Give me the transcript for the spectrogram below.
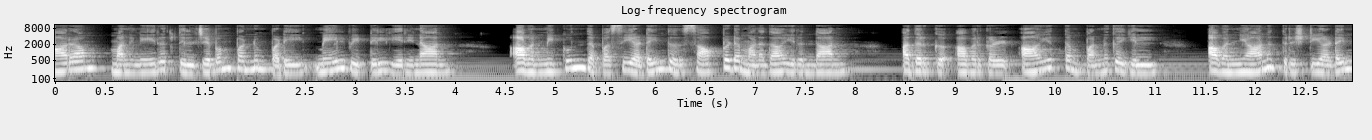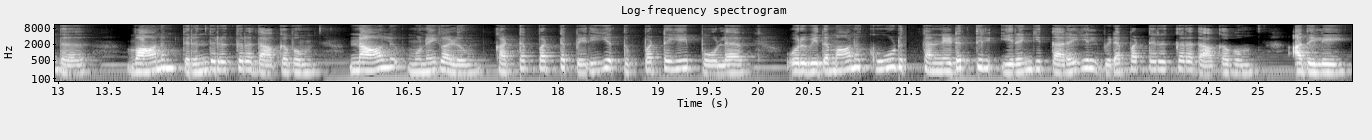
ஆறாம் மணி நேரத்தில் ஜெபம் பண்ணும்படி மேல் வீட்டில் ஏறினான். அவன் மிகுந்த பசியடைந்து சாப்பிட மனதாயிருந்தான். அதற்கு அவர்கள் ஆயத்தம் பண்ணுகையில் அவன் ஞான திருஷ்டி அடைந்து வானம் திறந்திருக்கிறதாகவும் நாலு முனைகளும் கட்டப்பட்ட பெரிய துப்பட்டையைப் போல ஒரு விதமான கூடு தன்னிடத்தில் இறங்கி தரையில் விடப்பட்டிருக்கிறதாகவும் அதிலே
